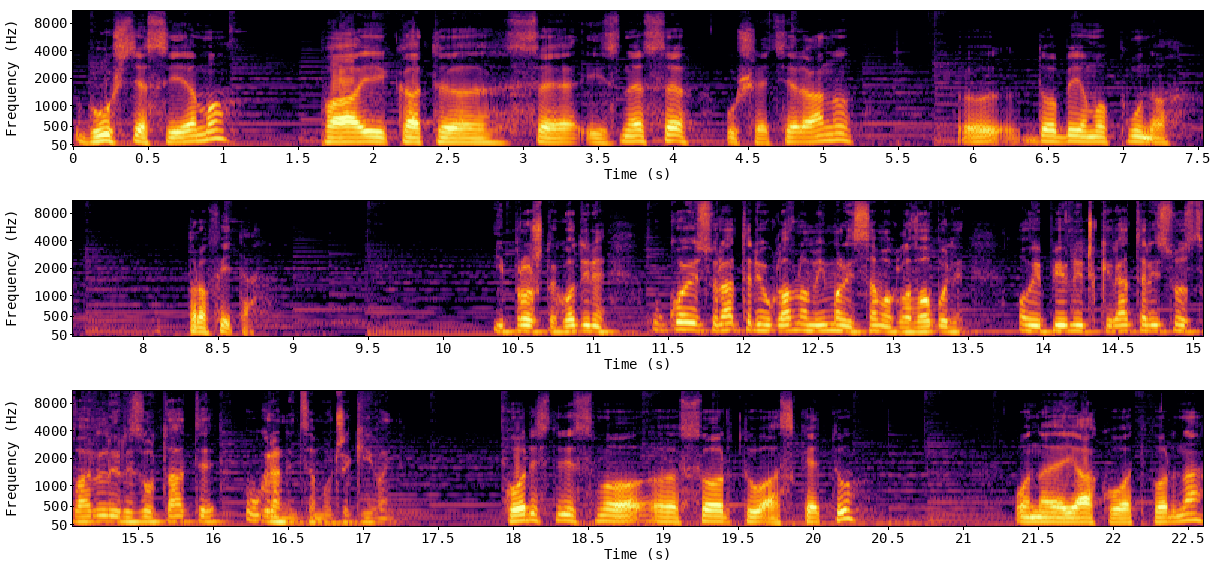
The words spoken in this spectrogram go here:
Gušće sijemo, pa i kad e, se iznese u šećeranu, e, dobijemo puno profita. I prošle godine, u kojoj su ratari uglavnom imali samo glavobolje, ovi pivnički ratari su ostvarili rezultate u granicama očekivanja. Koristili smo e, sortu Asketu. Ona je jako otporna.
